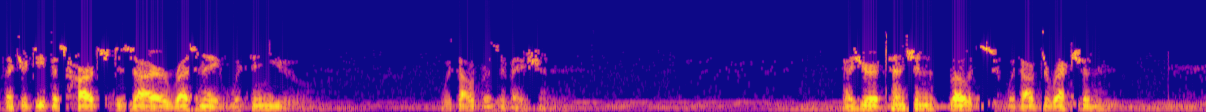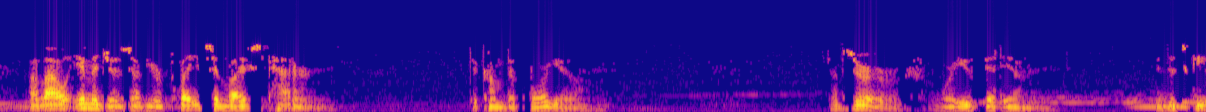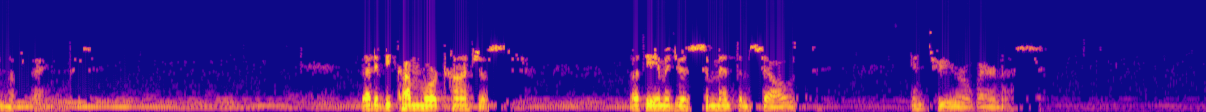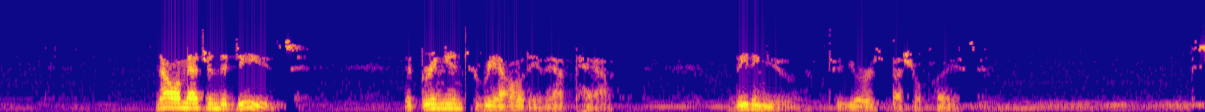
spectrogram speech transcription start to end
Let your deepest heart's desire resonate within you without reservation. As your attention floats without direction, allow images of your place in life's pattern to come before you. Observe where you fit in in the scheme of things. Let it become more conscious. Let the images cement themselves into your awareness. Now imagine the deeds that bring into reality that path, leading you to your special place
